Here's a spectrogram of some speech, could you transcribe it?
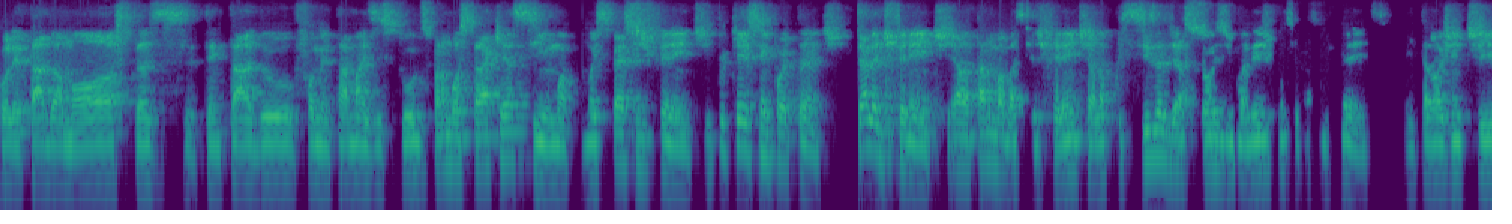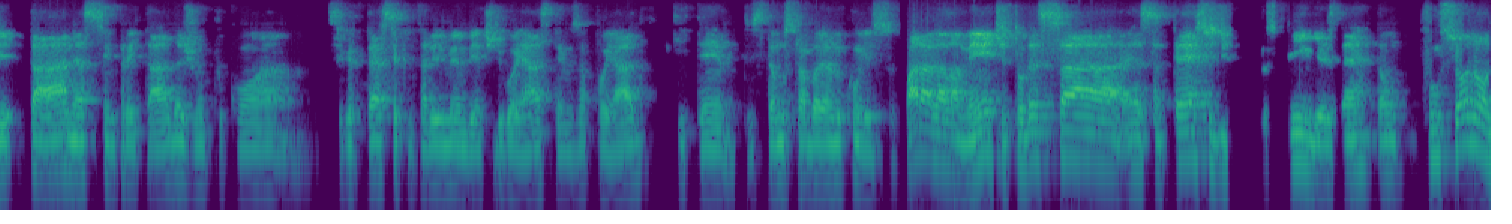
coletado amostras, tentado fomentar mais estudos para mostrar que é assim, uma, uma espécie diferente. E por que isso é importante? Se ela é diferente, ela está numa bacia diferente, ela precisa de ações de manejo de conservação diferentes. Então, a gente está nessa empreitada junto com a até a Secretaria de Meio Ambiente de Goiás tem nos apoiado e tem, estamos trabalhando com isso. Paralelamente, toda essa, essa teste de dos pingers, né? Então, funcionou,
